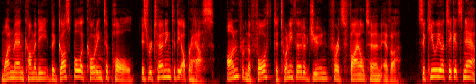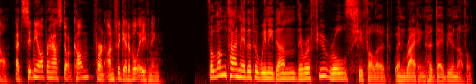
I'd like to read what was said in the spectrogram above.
one man comedy The Gospel According to Paul is returning to the Opera House, on from the 4th to 23rd of June for its final term ever. Secure your tickets now at sydneyoperahouse.com for an unforgettable evening. For longtime editor Winnie Dunn, there were a few rules she followed when writing her debut novel.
